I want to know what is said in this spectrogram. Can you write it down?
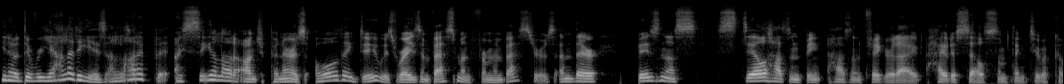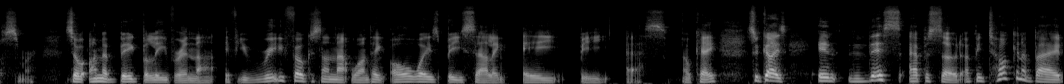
you know, the reality is a lot of I see a lot of entrepreneurs. All they do is raise investment from investors, and they're business still hasn't been hasn't figured out how to sell something to a customer. So I'm a big believer in that. If you really focus on that one thing, always be selling ABS. Okay? So guys, in this episode, I've been talking about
